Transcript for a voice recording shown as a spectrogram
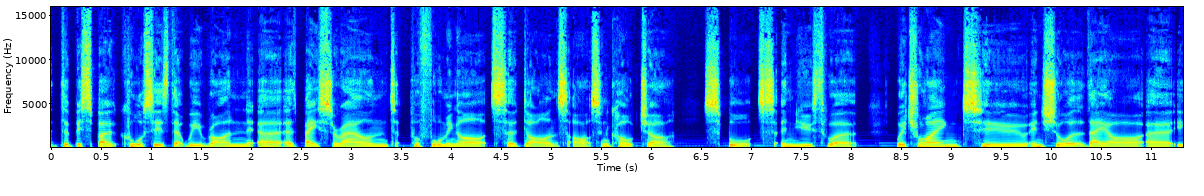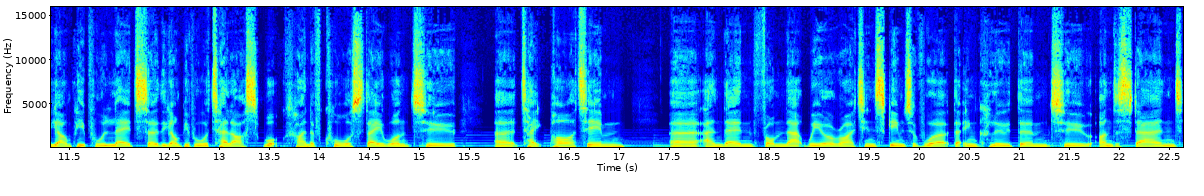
the bespoke courses that we run uh, are based around performing arts, so dance, arts and culture, sports, and youth work. we're trying to ensure that they are uh, young people led. So the young people will tell us what kind of course they want to uh, take part in. Uh, and then from that, we are writing schemes of work that include them to understand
